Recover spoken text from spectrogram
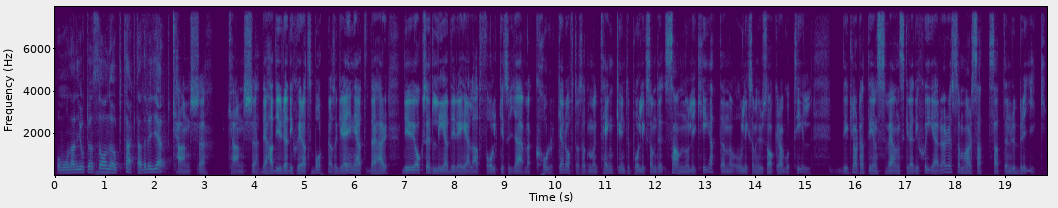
om hon hade gjort en sån upptakt, hade det hjälpt? Kanske, kanske. Det hade ju redigerats bort. Alltså grejen är att det här, det är ju också ett led i det hela att folk är så jävla korkade ofta så att man tänker ju inte på liksom det, sannolikheten och, och liksom hur saker har gått till. Det är klart att det är en svensk redigerare som har satt, satt en rubrik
